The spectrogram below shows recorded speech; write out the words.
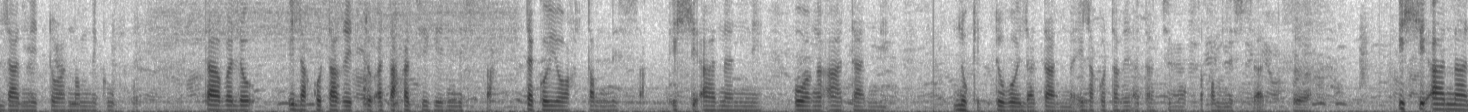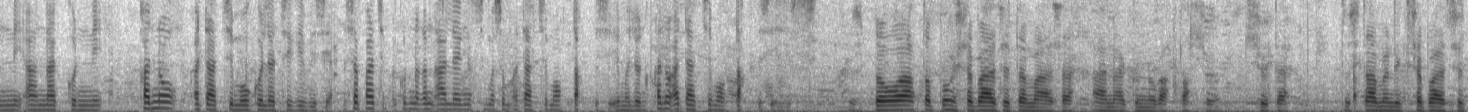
илаанниттуаннарникууппут таавалу илақутаритту атақатигиннисса такуйуартарнисса илли аанаанни уанга аатаанни нукиттуву илатаанна илақутари атаатсимоорфеқарнissaат илли аанаанни аанааккунни qanu ataatsimukulatigivisi sapaatip kunneran aalaangersиmasum ataatsimortarpisi imalun qanu ataatsimortarpisi ilissi перуаартарпунг сапаати тамааса аанааккуннугартарлу лута тустааманик сапаатит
